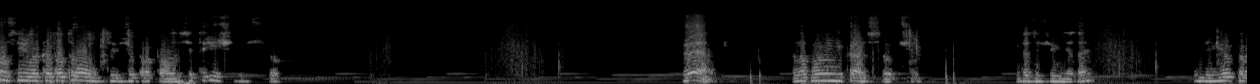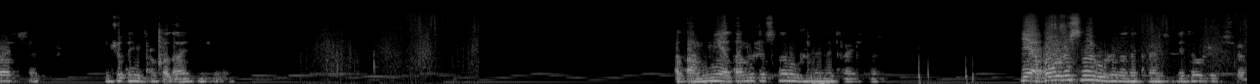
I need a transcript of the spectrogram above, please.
Просто немножко дотронулся и все пропало. Все трещины, все. Э! Она, по-моему, не красится вообще. Вот эта фигня, да? Или нее красится. Ничего-то не пропадает, ничего. А там, нет, там уже снаружи надо красить. Нет, это уже снаружи надо красить, это уже все.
